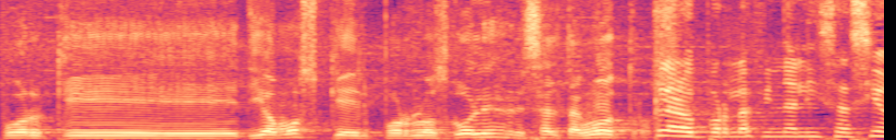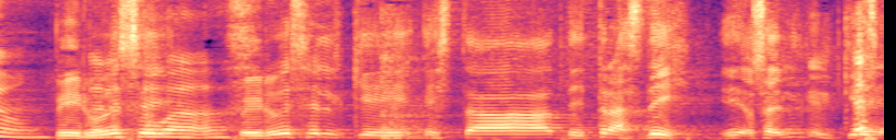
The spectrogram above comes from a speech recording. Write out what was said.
porque digamos que por los goles resaltan otros. Claro, por la finalización. Pero, ese, pero es el que está detrás de. Eh, o sea, el, que es,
